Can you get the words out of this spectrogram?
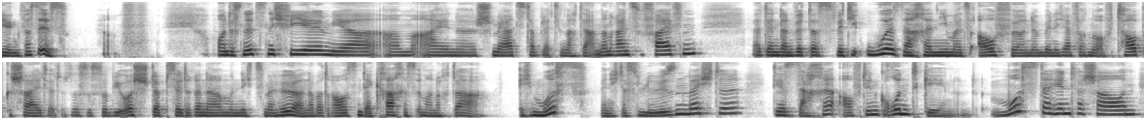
irgendwas ist. Ja. Und es nützt nicht viel, mir ähm, eine Schmerztablette nach der anderen reinzupfeifen, äh, denn dann wird das, wird die Ursache niemals aufhören. Dann bin ich einfach nur auf taub geschaltet. Das ist so wie Ohrstöpsel drin haben und nichts mehr hören. Aber draußen der Krach ist immer noch da. Ich muss, wenn ich das lösen möchte, der Sache auf den Grund gehen und muss dahinter schauen,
